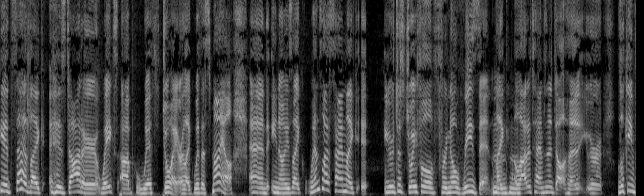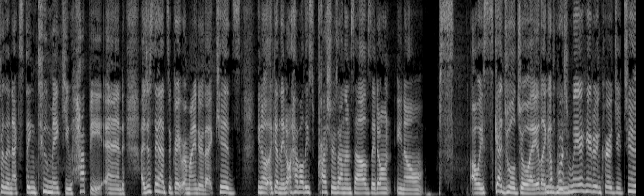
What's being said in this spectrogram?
he had said like his daughter wakes up with joy or like with a smile, and you know he's like, when's last time like it, you're just joyful for no reason. Mm-hmm. Like a lot of times in adulthood, you're looking for the next thing to make you happy. And I just think that's a great reminder that kids, you know, again, they don't have all these pressures on themselves. They don't, you know, always schedule joy. Like, mm-hmm. of course, mm-hmm. we're here to encourage you too.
